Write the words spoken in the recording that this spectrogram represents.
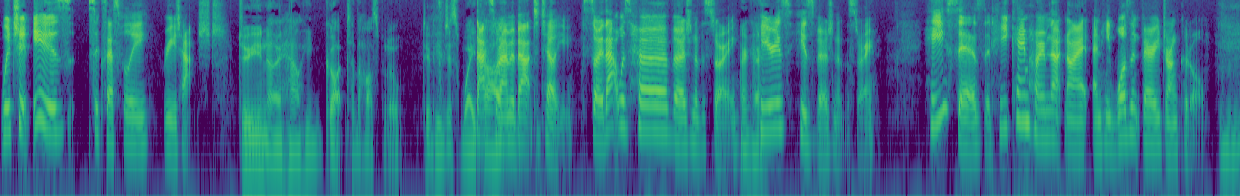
which it is successfully reattached. Do you know how he got to the hospital? Did he just wake That's up? what I'm about to tell you. So that was her version of the story. Okay. Here is his version of the story. He says that he came home that night and he wasn't very drunk at all. Hmm.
